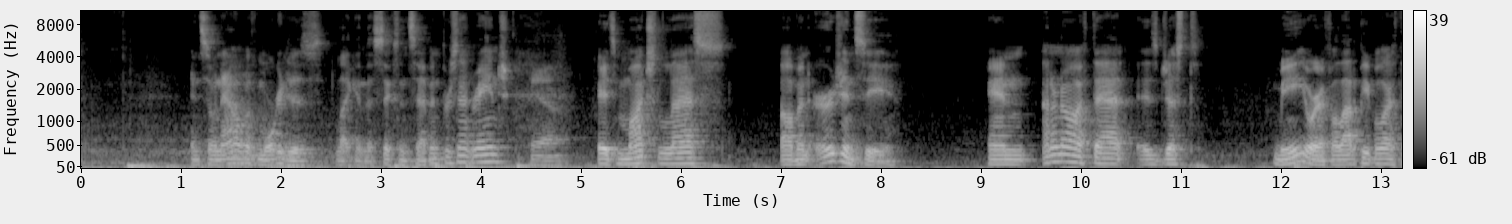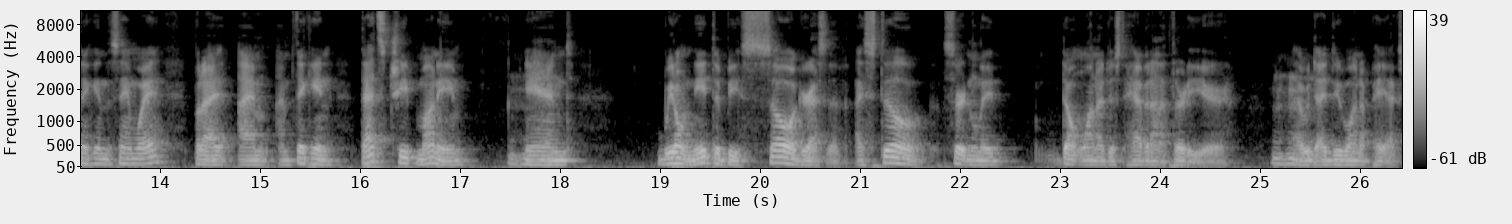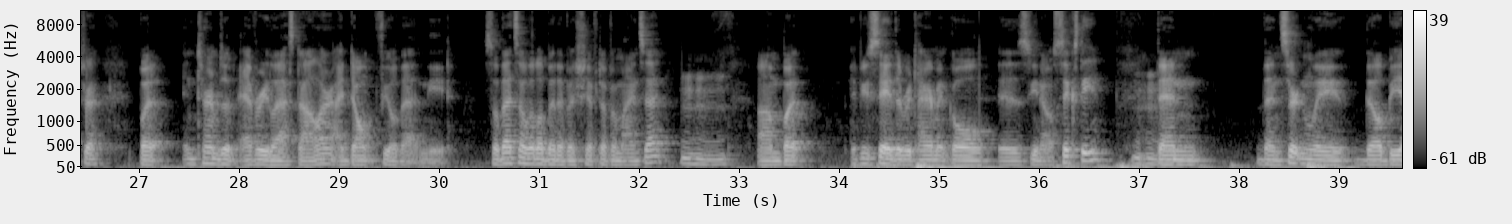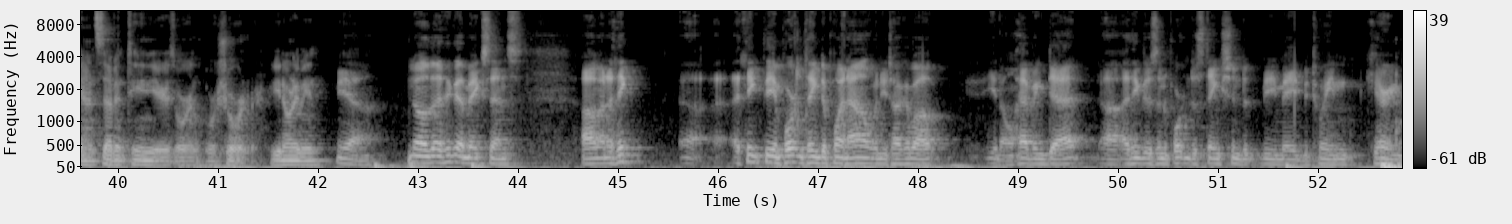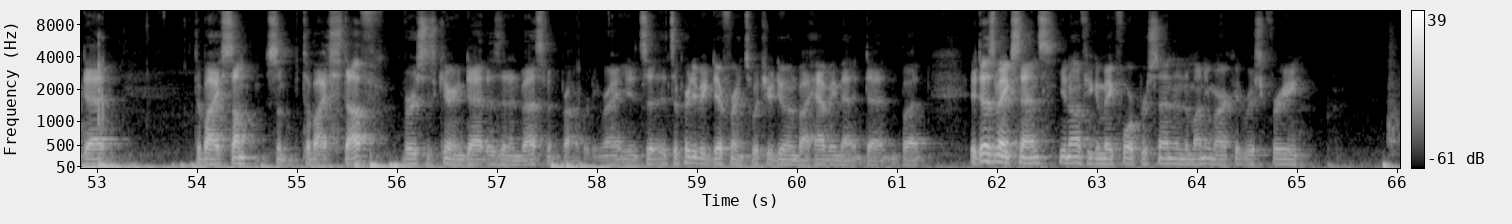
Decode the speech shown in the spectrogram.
And so now with mm. mortgages like in the six and seven percent range, Yeah. it's much less of an urgency. And I don't know if that is just me or if a lot of people are thinking the same way, but I, I'm, I'm thinking that's cheap money mm-hmm. and we don't need to be so aggressive. I still certainly don't want to just have it on a 30 year. Mm-hmm. I would, I do want to pay extra, but in terms of every last dollar, I don't feel that need. So that's a little bit of a shift of a mindset. Mm-hmm. Um, but if you say the retirement goal is you know 60, Mm-hmm. then then certainly they'll be on 17 years or, or shorter. You know what I mean? Yeah. No, I think that makes sense. Um, and I think uh, I think the important thing to point out when you talk about you know having debt, uh, I think there's an important distinction to be made between carrying debt to buy some, some to buy stuff versus carrying debt as an investment property, right? It's a it's a pretty big difference what you're doing by having that debt, but it does make sense. You know, if you can make four percent in the money market risk free,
